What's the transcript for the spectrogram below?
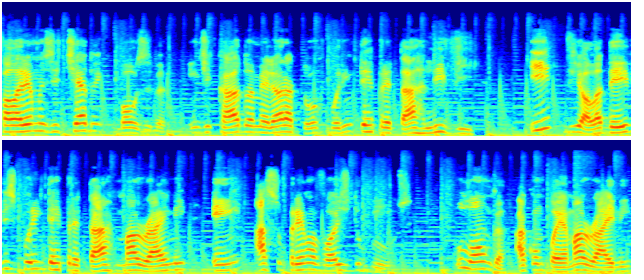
Falaremos de Chadwick Boseman, indicado a melhor ator por interpretar Livy, e Viola Davis por interpretar Ma Rainey em A Suprema Voz do Blues. O longa acompanha Ma Rainey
